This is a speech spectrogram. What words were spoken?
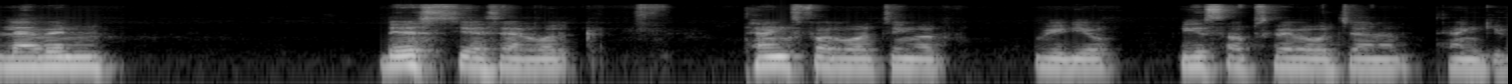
eleven days చేశారు work thanks for watching our video please subscribe our channel thank you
